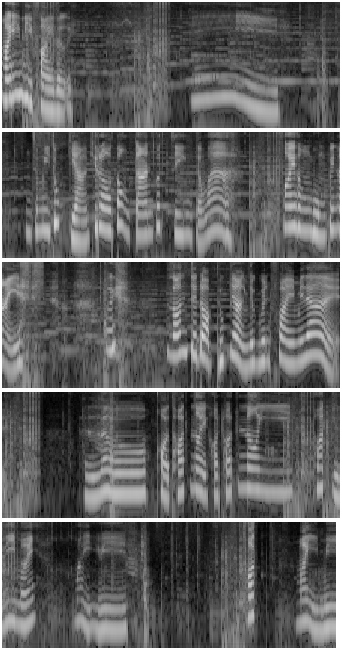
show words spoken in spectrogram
ไม่มีไฟเลยเฮ้ยมัน จะมีทุกอย่างที่เราต้องการก็จริง แต่ว่าไฟของบุ๋มไปไหนเฮ้ยนอนจะดรอปทุกอย่างยกเว้นไฟไม่ได้ฮัลโหลขอทอดหน่อย ขอทอดหน่อยทอดอยู่นี่ไหม ไม่มีทอดไม่มี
